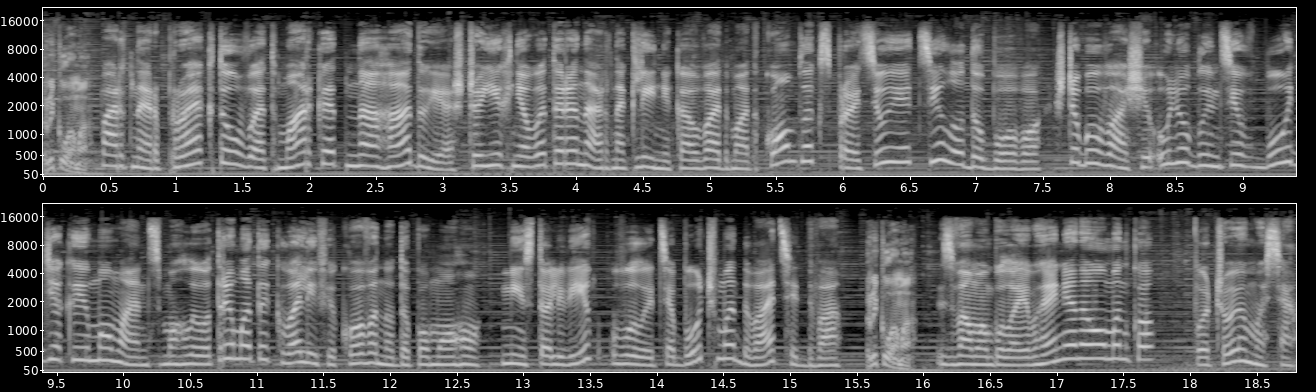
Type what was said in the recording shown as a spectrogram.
Реклама. Партнер проекту Ветмаркет нагадує, що їхня ветеринарна клініка Ведмедкомплекс працює цілодобово, щоб ваші улюбленці в будь-який момент змогли отримати кваліфіковану допомогу. Місто Львів, вулиця Бучми, 22. Реклама. З вами була Євгенія Науменко. Почуємося.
